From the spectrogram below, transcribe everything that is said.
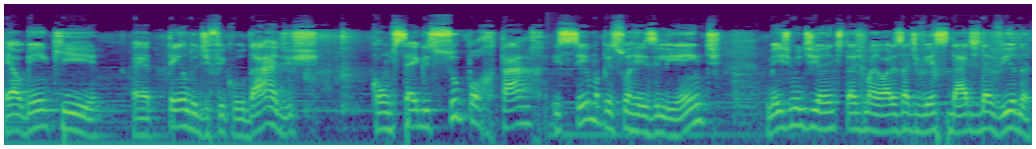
é alguém que, é, tendo dificuldades, consegue suportar e ser uma pessoa resiliente mesmo diante das maiores adversidades da vida.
